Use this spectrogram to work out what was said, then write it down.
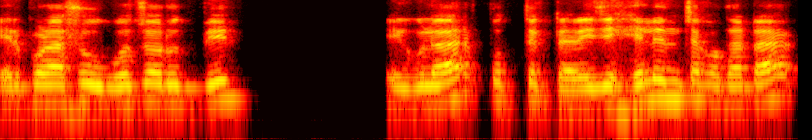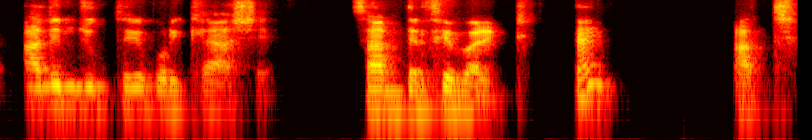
এরপর আসো উভচর উদ্ভিদ এগুলার প্রত্যেকটার, এই যে হেলেঞ্চা কথাটা আদিম যুগ থেকে পরীক্ষায় আসে, স্যারদের ফেভারিট হ্যাঁ? আচ্ছা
